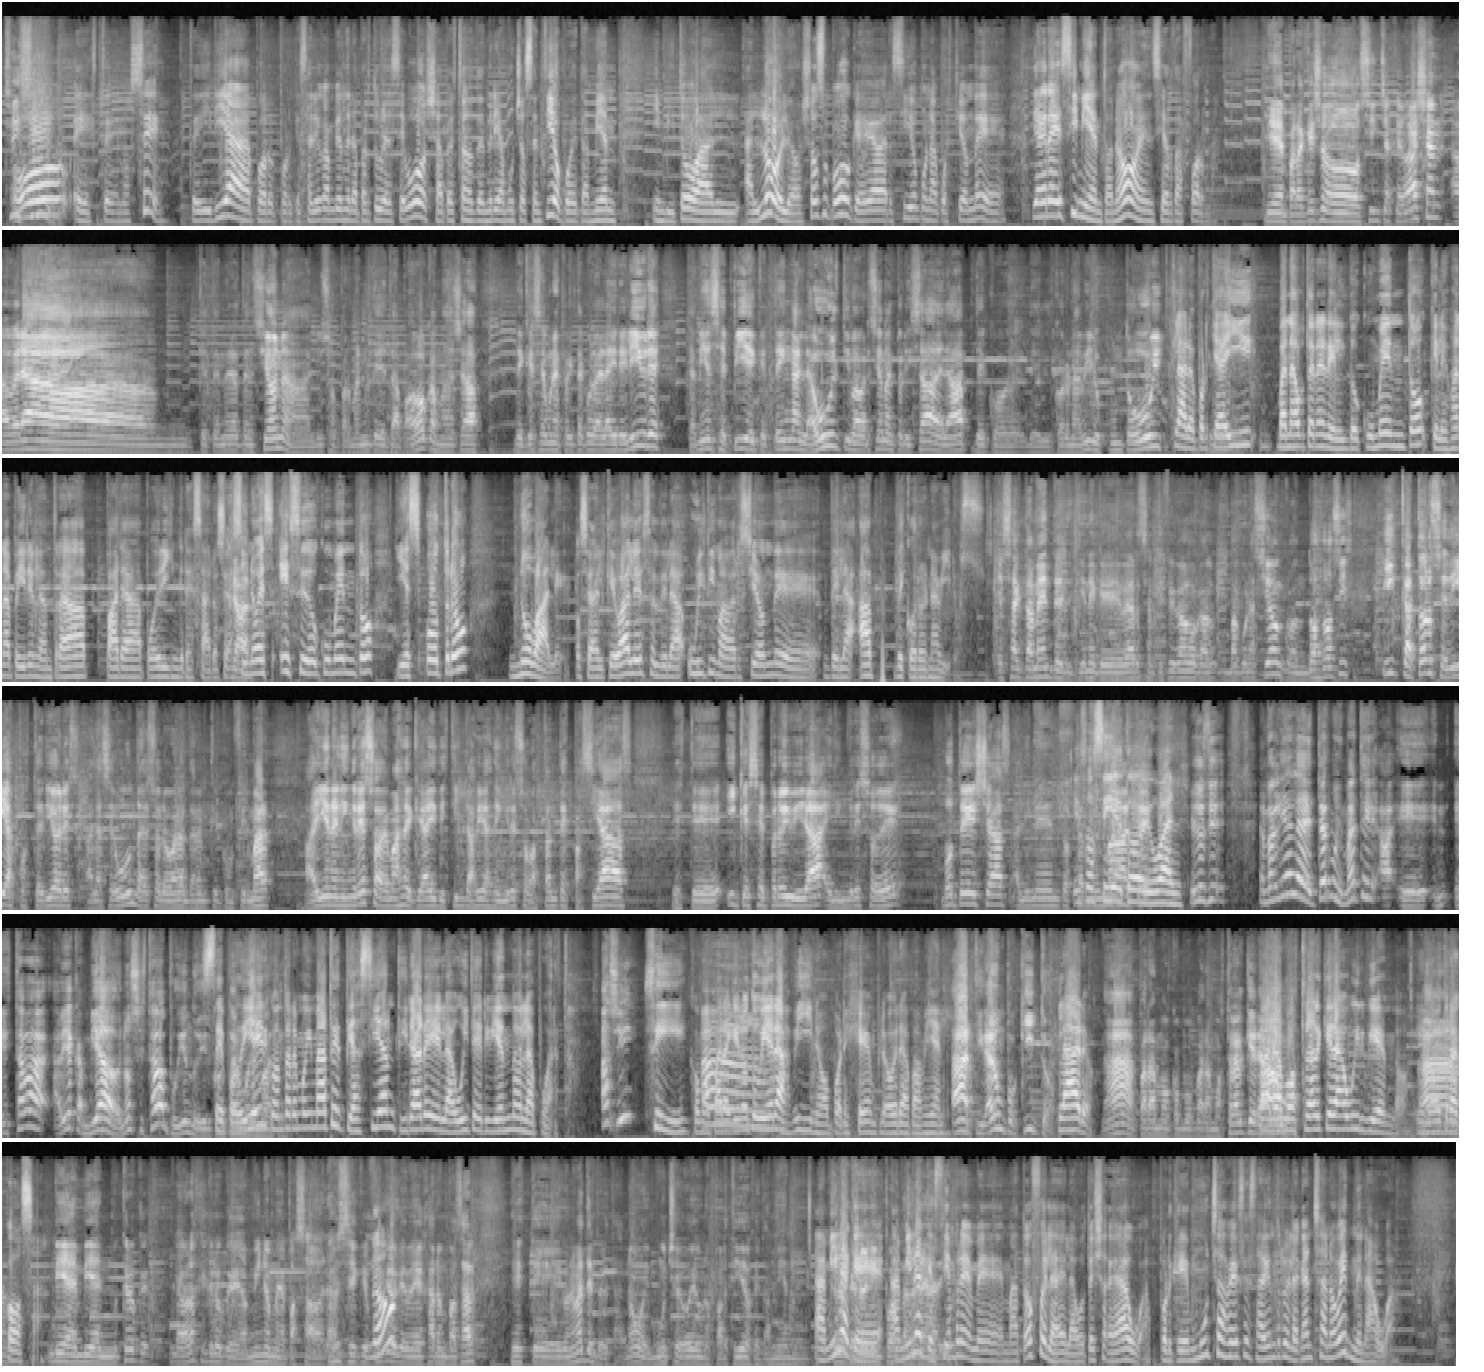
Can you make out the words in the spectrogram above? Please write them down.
Sí, o, sí. este, no sé, te diría por, porque salió campeón de la apertura del Cebolla, pero esto no tendría mucho sentido porque también invitó al, al Lolo. Yo supongo que debe haber sido por una cuestión de, de agradecimiento, ¿no? En cierta forma. Bien, para aquellos hinchas que vayan, habrá mm, que tener atención al uso permanente de tapabocas, más allá de que sea un espectáculo al aire libre. También se pide que tengan la última versión actualizada de la app de co- del coronavirus.uy. Claro, porque Que- ahí van a obtener el documento que les van a pedir en la entrada para poder ingresar. O sea, Claro. si no es ese documento y es otro, no vale. O sea, el que vale es el de la última versión de, de la app de coronavirus. Exactamente, tiene que ver certificado de vacunación con dos dosis y 14 días posteriores a la segunda, eso lo van a tener que confirmar ahí en el ingreso, además de que hay distintas vías de ingreso bastante espaciadas este, y que se prohibirá el ingreso de botellas, alimentos. Eso termo y sigue mate. todo igual. Eso sí- en realidad la de termo y mate ah, eh, estaba, había cambiado, no se estaba pudiendo ir Se con termo y podía ir mate. con termo y mate, te hacían tirar el agüita hirviendo en la puerta. ¿Ah, sí? Sí, como para que no Ah. tuvieras vino, por ejemplo, grapa miel. Ah, tirar un poquito. Claro, Ah, para, mo- como para mostrar que era para agua. mostrar que era agua hirviendo y no Ah, otra cosa. Bien, bien. Creo que, la verdad es que creo que a mí no me ha pasado. La vez que ¿No? creo que me dejaron pasar este, con el mate, pero está, no voy mucho, voy a unos partidos que también. A mí la no que, a mí la que siempre me mató fue la de la botella de agua, porque muchas veces adentro de la cancha no venden agua.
